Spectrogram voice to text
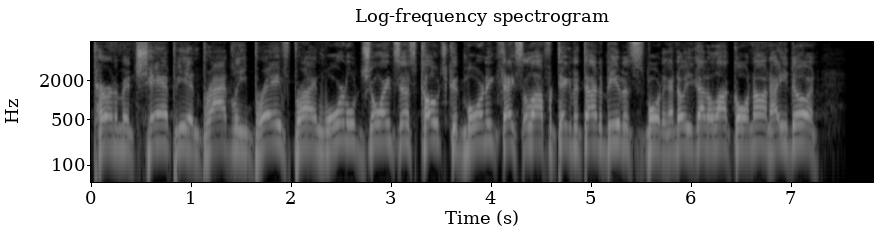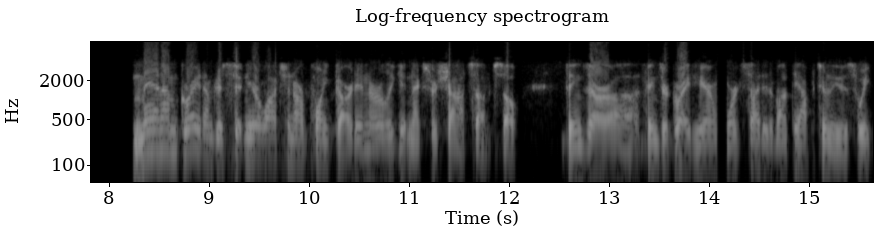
Tournament champion Bradley Braves. Brian Wardle joins us. Coach, good morning. Thanks a lot for taking the time to be with us this morning. I know you got a lot going on. How you doing? Man, I'm great. I'm just sitting here watching our point guard in early, getting extra shots up. So things are uh, things are great here, and we're excited about the opportunity this week.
